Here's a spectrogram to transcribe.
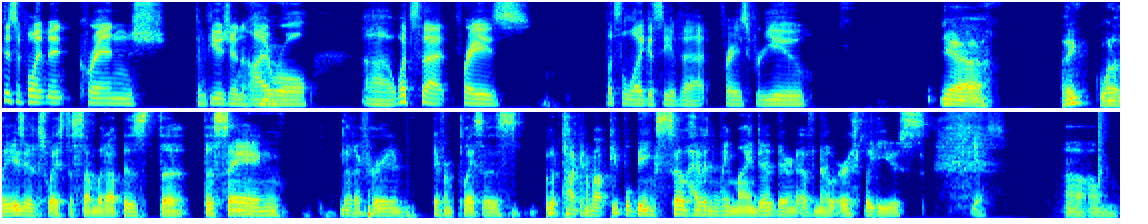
disappointment, cringe, confusion, eye Mhm. roll. Uh, what's that phrase? What's the legacy of that phrase for you? Yeah. I think one of the easiest ways to sum it up is the the saying that I've heard in different places talking about people being so heavenly minded they're of no earthly use. Yes. um,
